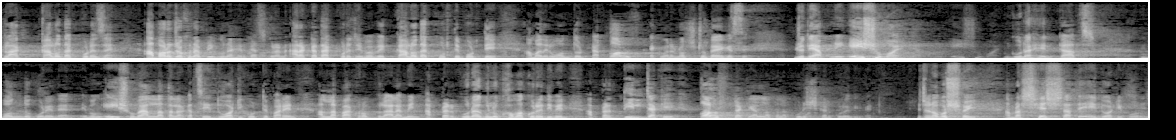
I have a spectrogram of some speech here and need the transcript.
ব্ল্যাক কালো দাগ পড়ে যায়। আবারও যখন আপনি গুনাহের কাজ করেন আর একটা দাগ পড়ে যায়। এভাবে কালো দাগ পড়তে পড়তে আমাদের অন্তরটা কল একেবারে নষ্ট হয়ে গেছে। যদি আপনি এই সময় গুনাহের কাজ বন্ধ করে দেন এবং এই সময় আল্লাহ তালার কাছে এই দোয়াটি করতে পারেন, আল্লাহ পাক রব্বুল আলমিন আপনার গুণাগুলো ক্ষমা করে দিবেন, আপনার দিলটাকে কলফটাকে আল্লাহ তালা পরিষ্কার করে দিবেন। এজন্য অবশ্যই আমরা শেষ সাথে এই দোয়াটি পড়ব।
